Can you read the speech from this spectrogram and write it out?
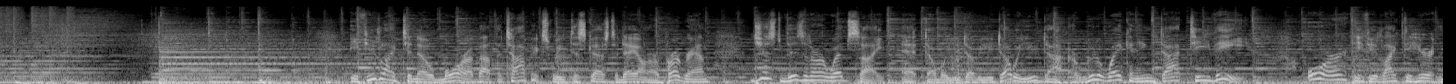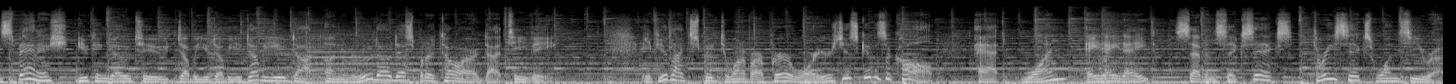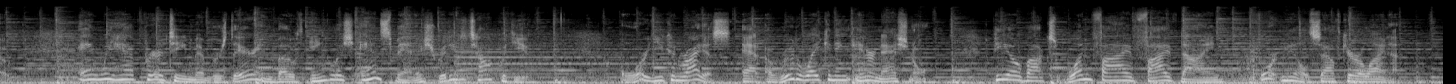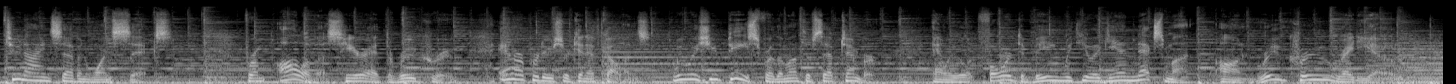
If you'd like to know more about the topics we've discussed today on our program, just visit our website at www.aroodawakening.tv. Or if you'd like to hear it in Spanish, you can go to www.unrudodespertar.tv. If you'd like to speak to one of our prayer warriors, just give us a call at 1 888 766 3610. And we have prayer team members there in both English and Spanish ready to talk with you. Or you can write us at A Rood Awakening International, P.O. Box 1559, Fort Mill, South Carolina, 29716. From all of us here at the Rood Crew and our producer Kenneth Collins, we wish you peace for the month of September, and we look forward to being with you again next month on Rood Crew Radio.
